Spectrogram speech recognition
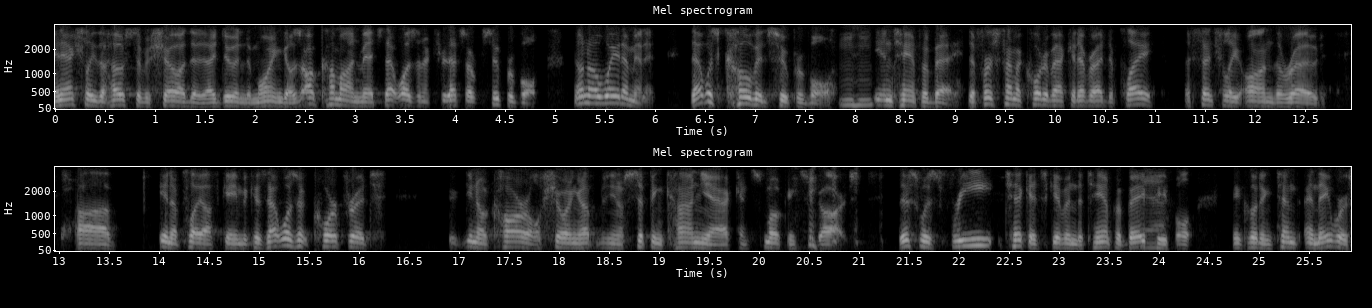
and actually, the host of a show that I do in Des Moines goes, "Oh, come on, Mitch, that wasn't a true. That's a Super Bowl." No, no, wait a minute. That was COVID Super Bowl mm-hmm. in Tampa Bay. The first time a quarterback had ever had to play essentially on the road uh, in a playoff game because that wasn't corporate, you know, Carl showing up, you know, sipping cognac and smoking cigars. this was free tickets given to Tampa Bay yeah. people, including ten, and they were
